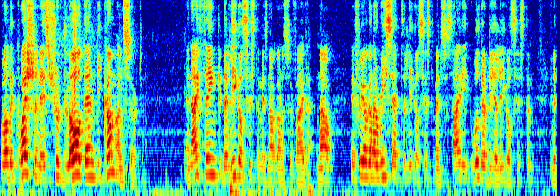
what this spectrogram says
Well, the question is, should law then become uncertain? And I think the legal system is not going to survive that. Now, if we are going to reset the legal system in society, will there be a legal system in the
